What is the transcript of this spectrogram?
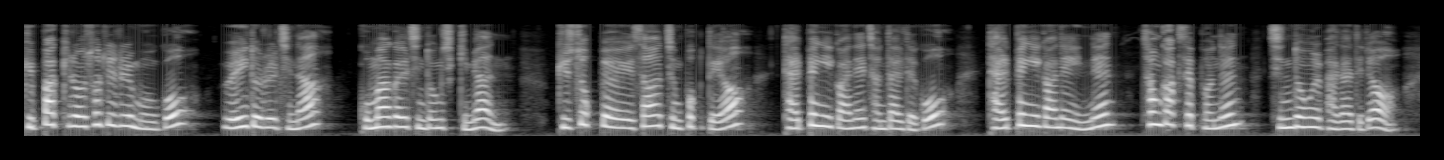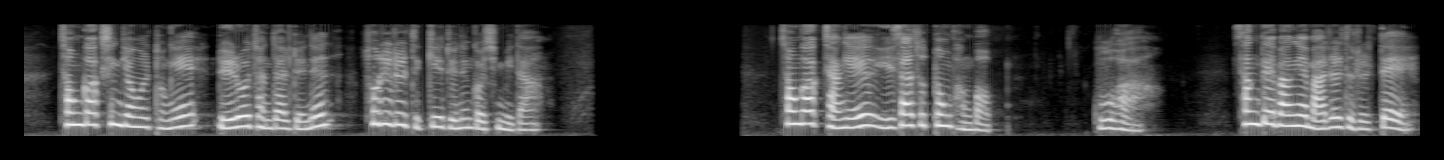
귓바퀴로 소리를 모으고 웨이도를 지나 고막을 진동시키면 귓속뼈에서 증폭되어 달팽이관에 전달되고 달팽이관에 있는 청각세포는 진동을 받아들여 청각신경을 통해 뇌로 전달되는 소리를 듣게 되는 것입니다. 청각장애의 의사소통 방법. 구화. 상대방의 말을 들을 때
